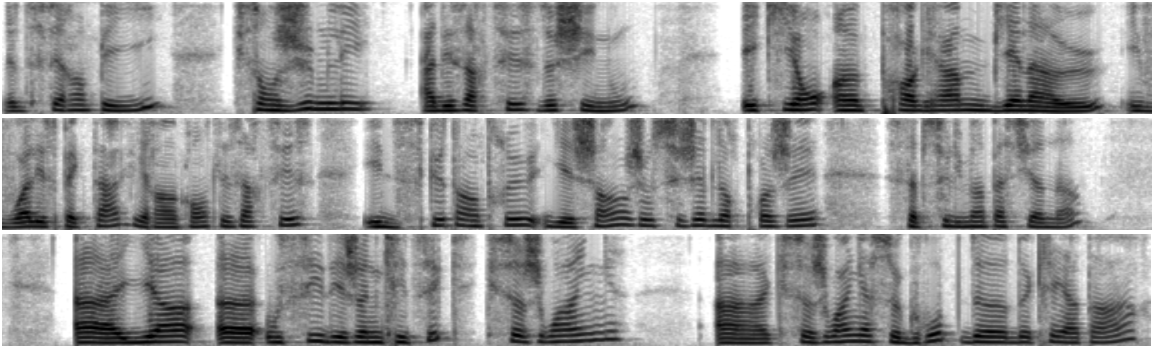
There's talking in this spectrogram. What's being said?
de différents pays, qui sont jumelés à des artistes de chez nous et qui ont un programme bien à eux. Ils voient les spectacles, ils rencontrent les artistes, ils discutent entre eux, ils échangent au sujet de leur projet. C'est absolument passionnant. Euh, il y a euh, aussi des jeunes critiques qui se joignent, euh, qui se joignent à ce groupe de, de créateurs.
